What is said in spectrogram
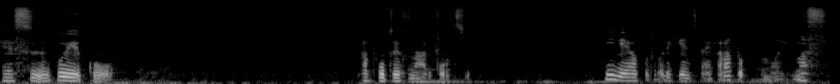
えすごいこう、サポート力のあるコーチに出会うことができるんじゃないかなと思います。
